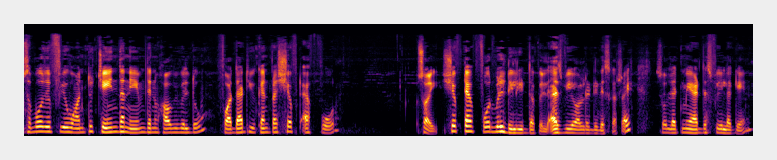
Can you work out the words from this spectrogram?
suppose if you want to change the name then how we will do for that you can press shift F4 sorry shift F4 will delete the field as we already discussed right? So let me add this field again.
